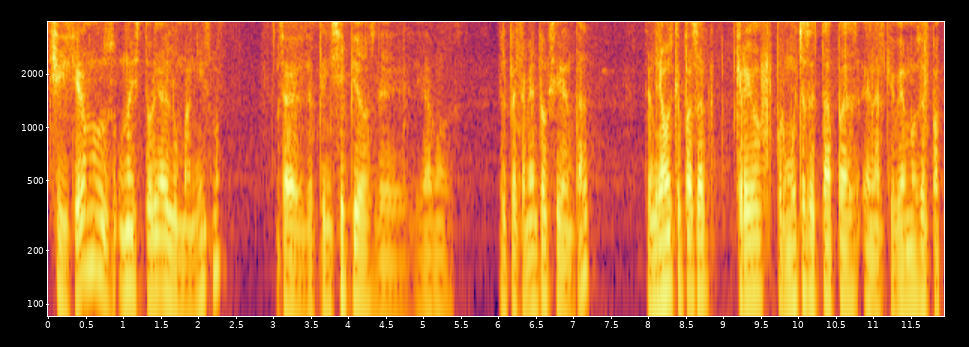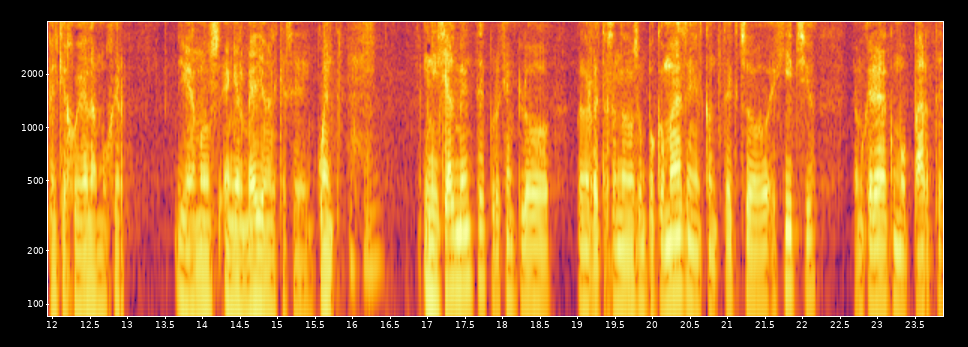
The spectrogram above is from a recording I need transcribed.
Si hiciéramos una historia del humanismo, o sea, desde principios de, digamos, del pensamiento occidental, tendríamos que pasar creo, por muchas etapas en las que vemos el papel que juega la mujer, digamos, en el medio en el que se encuentra. Inicialmente, por ejemplo, bueno, retrasándonos un poco más en el contexto egipcio, la mujer era como parte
